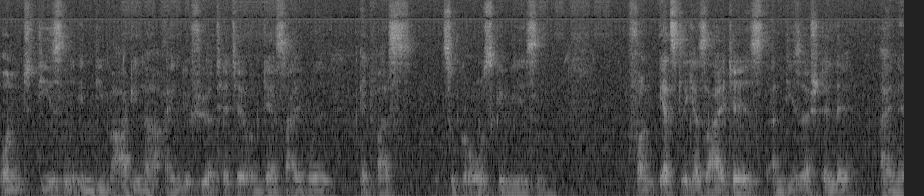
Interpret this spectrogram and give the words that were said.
und diesen in die Vagina eingeführt hätte und der sei wohl etwas zu groß gewesen. Von ärztlicher Seite ist an dieser Stelle eine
